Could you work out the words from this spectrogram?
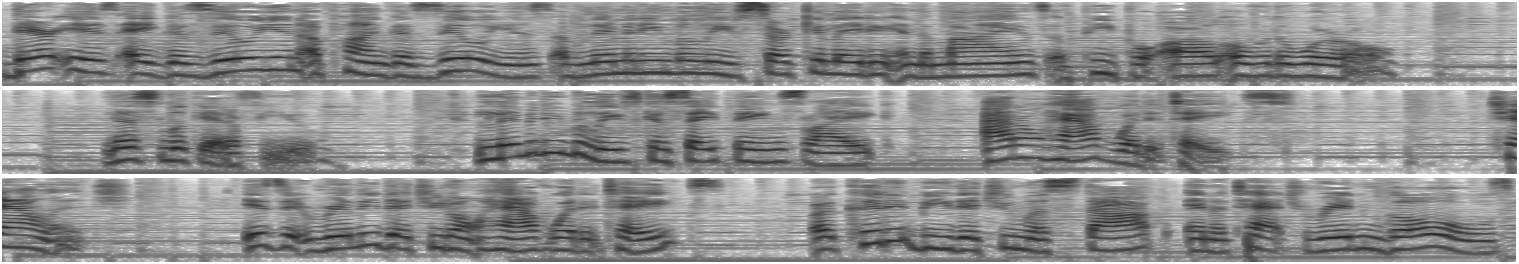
There is a gazillion upon gazillions of limiting beliefs circulating in the minds of people all over the world. Let's look at a few. Limiting beliefs can say things like, I don't have what it takes. Challenge. Is it really that you don't have what it takes? Or could it be that you must stop and attach written goals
